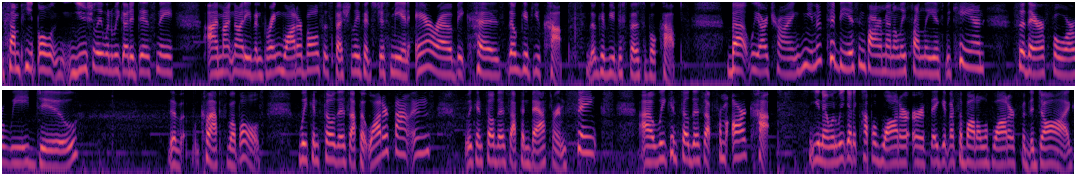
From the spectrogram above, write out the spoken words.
some people, usually when we go to Disney, I might not even bring water bowls, especially if it's just me and Arrow, because they'll give you cups. They'll give you disposable cups. But we are trying, you know, to be as environmentally friendly as we can. So therefore, we do the collapsible bowls. We can fill this up at water fountains. We can fill this up in bathroom sinks. Uh, we can fill this up from our cups. You know, when we get a cup of water, or if they give us a bottle of water for the dog,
